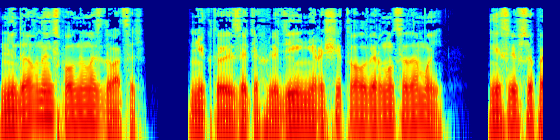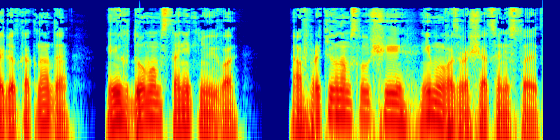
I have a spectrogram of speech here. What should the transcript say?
недавно исполнилось 20. Никто из этих людей не рассчитывал вернуться домой. Если все пойдет как надо, их домом станет Ньюева, а в противном случае им и возвращаться не стоит.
